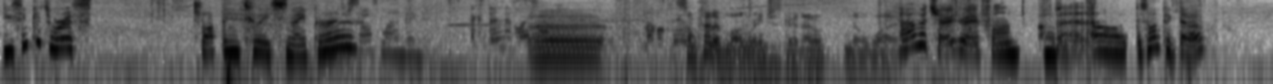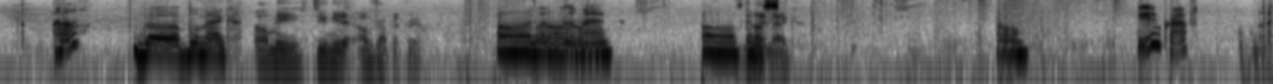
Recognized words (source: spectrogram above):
Do you think it's worth swapping to a sniper? Soft landing. Extended life Uh, level two. Some kind of long range is good. I don't know what. I have a charge rifle, Oh, but oh, did someone pick that up? huh? The blue mag. Oh, me. Do you need it? I'll drop it for you. Oh What no. blue mag? Oh, I was The gonna. light mag. Oh. You can craft. Uh,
